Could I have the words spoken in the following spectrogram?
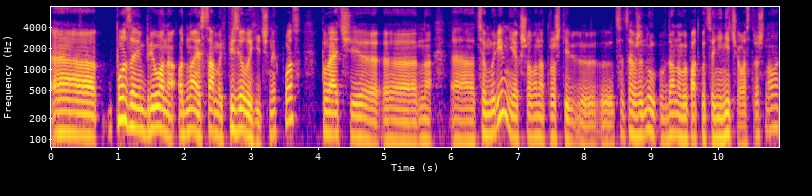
Е, поза ембріона одна із самих фізіологічних поз. Плечі е, на е, цьому рівні, якщо вона трошки е, це, це вже ну в даному випадку це ні, нічого страшного,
